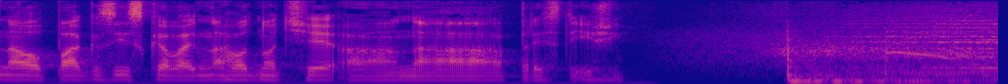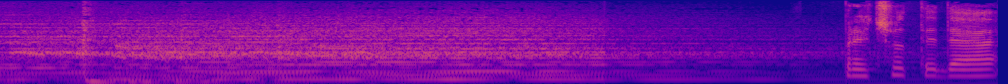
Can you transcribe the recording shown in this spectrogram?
naopak získavať na hodnote a na prestíži. Prečo teda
